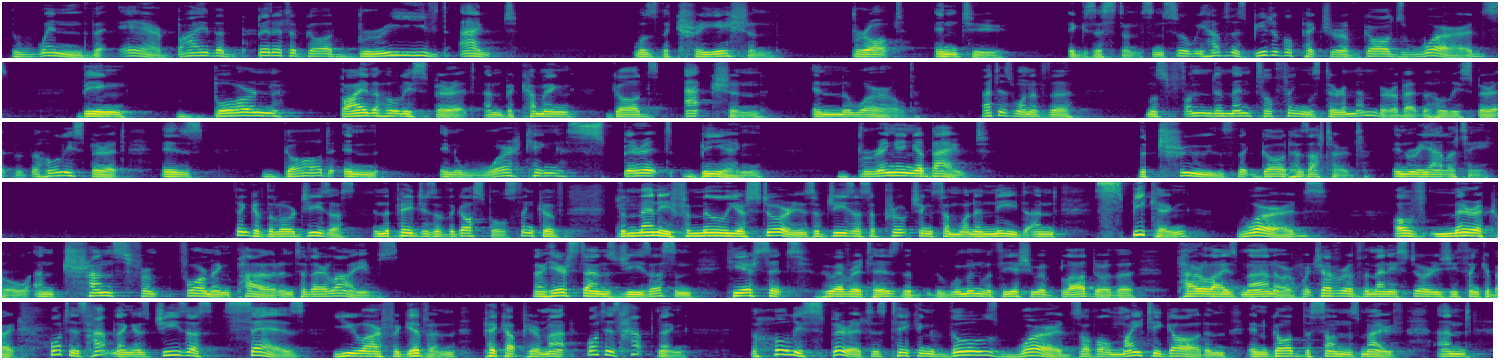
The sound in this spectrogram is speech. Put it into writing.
The wind, the air, by the Spirit of God breathed out was the creation brought into existence. And so we have this beautiful picture of God's words being born by the Holy Spirit and becoming God's action in the world. That is one of the most fundamental things to remember about the Holy Spirit that the Holy Spirit is God in, in working spirit being, bringing about the truths that God has uttered in reality. Think of the Lord Jesus in the pages of the Gospels. Think of the many familiar stories of Jesus approaching someone in need and speaking words of miracle and transforming power into their lives. Now, here stands Jesus, and here sits whoever it is the, the woman with the issue of blood, or the paralyzed man, or whichever of the many stories you think about. What is happening as Jesus says, You are forgiven, pick up your mat? What is happening? The Holy Spirit is taking those words of Almighty God and in God the Son's mouth and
